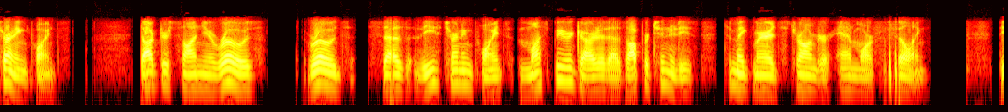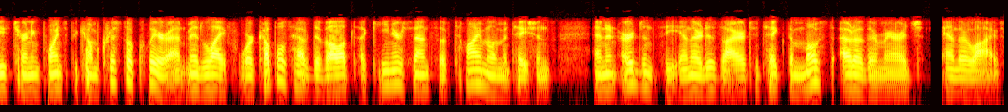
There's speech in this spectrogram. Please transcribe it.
Turning points. Dr. Sonia Rose Rhodes says these turning points must be regarded as opportunities to make marriage stronger and more fulfilling. These turning points become crystal clear at midlife, where couples have developed a keener sense of time limitations and an urgency in their desire to take the most out of their marriage and their lives.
